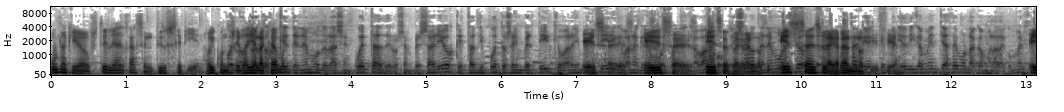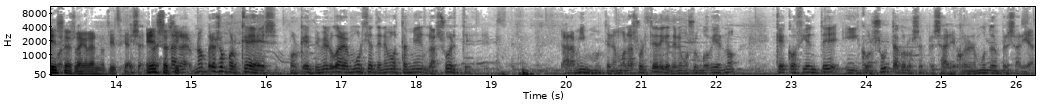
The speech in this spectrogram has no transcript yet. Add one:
Una que a usted le haga sentirse bien. Hoy cuando Bueno, se vaya a la cama... que tenemos de las encuestas de los empresarios que están dispuestos a invertir, que van a invertir Esa y que van a es, crear esa puestos de es, trabajo. esa es la Eso gran noticia. Esa es la gran encuesta que- noticia. Que, periódicamente hacemos la Cámara de Comercio. Esa es la gran noticia. eso- no, eso es sí. la no, pero eso ¿por qué es? Porque en primer lugar en Murcia tenemos también la suerte. Ahora mismo tenemos la suerte de que tenemos un gobierno que es consciente y consulta con los empresarios, con el mundo empresarial.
